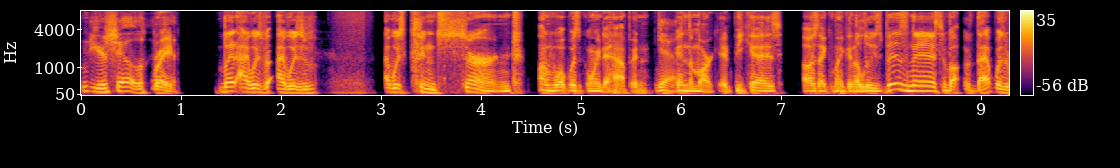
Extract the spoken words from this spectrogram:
your show. Right. But I was, I was, I was concerned on what was going to happen Yeah. in the market because I was like, am I going to lose business? That was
